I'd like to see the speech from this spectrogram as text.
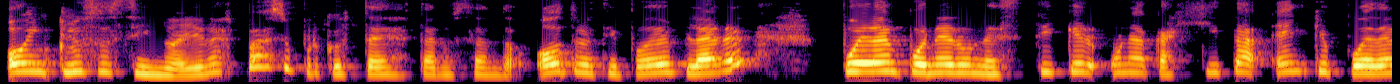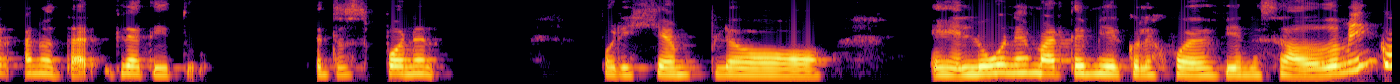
o incluso si no hay un espacio porque ustedes están usando otro tipo de planner, pueden poner un sticker, una cajita en que pueden anotar gratitud. Entonces ponen, por ejemplo, el lunes, martes, miércoles, jueves, viernes, sábado, domingo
